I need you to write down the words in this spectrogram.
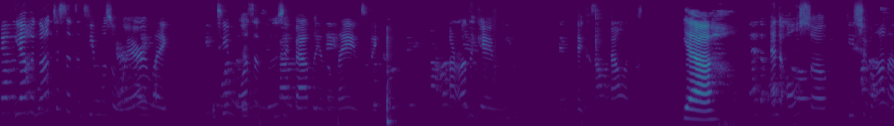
yeah, but not just that the team was aware. Like the team wasn't losing badly in the lane, so they. Our other game, you because Alan was Yeah. And also, he's Shyvana,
